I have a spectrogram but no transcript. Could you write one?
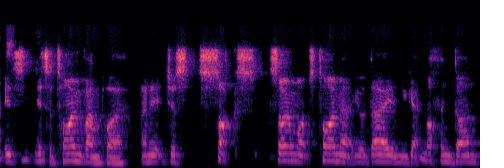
Absolutely. it's it's a time vampire and it just sucks so much time out of your day and you get nothing done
